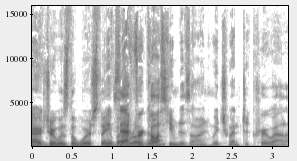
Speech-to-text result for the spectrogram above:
character was the worst thing except about for Rogue One. costume design, which went to Cruella.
